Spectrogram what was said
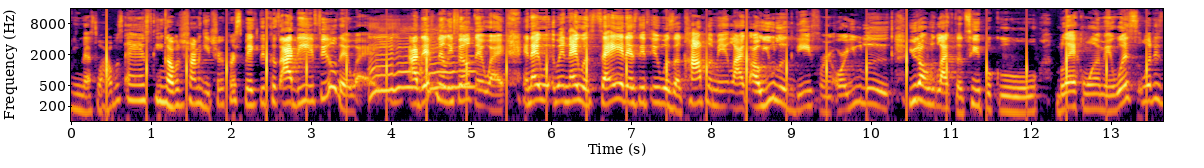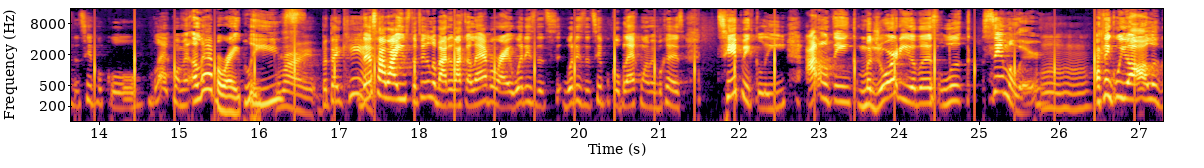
mean, that's why I was asking. I was trying to get your perspective because I did feel that way. Mm-hmm. I definitely felt that way. And they would when they would say it as if it was a compliment, like, "Oh, you look different," or "You look, you don't look like the typical black woman." What's what is the typical black woman? Elaborate, please. Right, but they can't. That's how I used to feel about it. Like, elaborate. What is the what is the typical black woman? Because typically i don't think majority of us look similar mm-hmm. i think we all look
